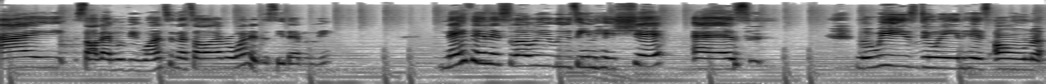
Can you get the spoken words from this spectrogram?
I saw that movie once, and that's all I ever wanted to see that movie. Nathan is slowly losing his shit as Louise, doing his own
